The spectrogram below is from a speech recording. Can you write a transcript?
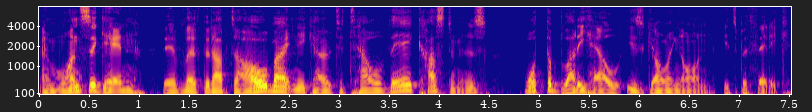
And once again, they've left it up to old mate Nicko to tell their customers what the bloody hell is going on. It's pathetic.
